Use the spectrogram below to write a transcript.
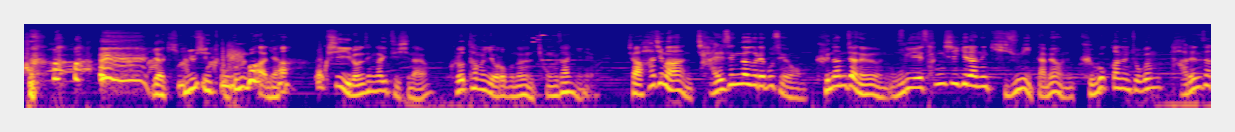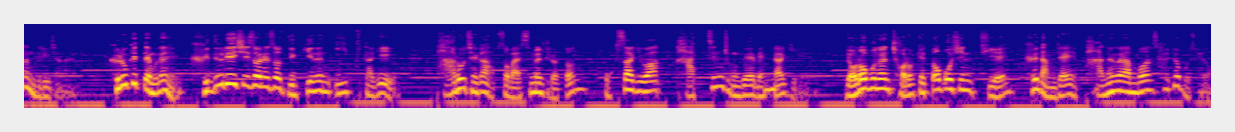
야 김유신 도는 거 아니야? 혹시 이런 생각이 드시나요? 그렇다면 여러분은 정상이에요. 자, 하지만 잘 생각을 해보세요. 그 남자는 우리의 상식이라는 기준이 있다면 그것과는 조금 다른 사람들이잖아요. 그렇기 때문에 그들의 시선에서 느끼는 이 부탁이 바로 제가 앞서 말씀을 드렸던 복사기와 같은 정도의 맥락이에요. 여러분은 저렇게 떠보신 뒤에 그 남자의 반응을 한번 살펴보세요.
